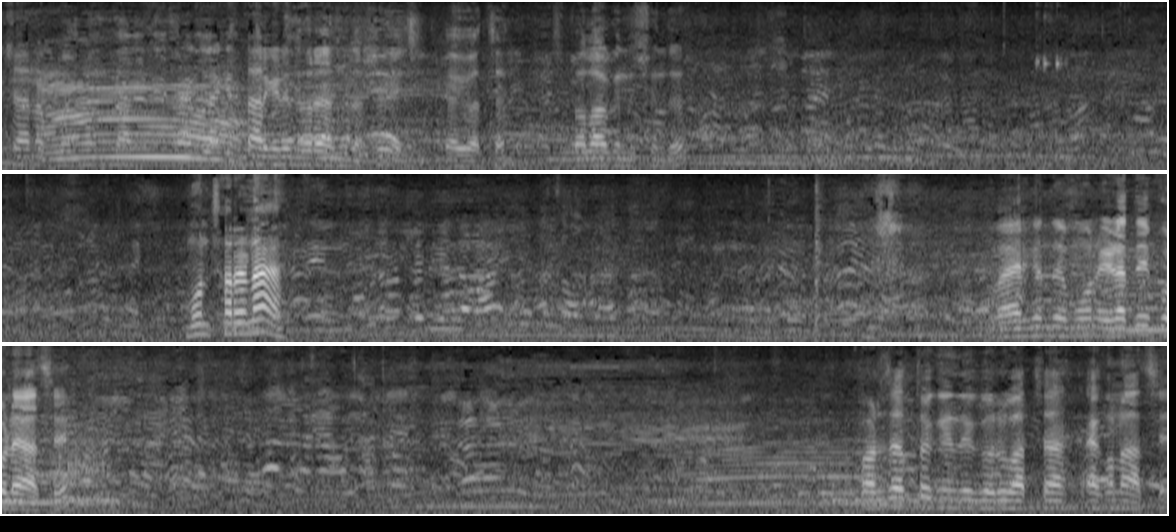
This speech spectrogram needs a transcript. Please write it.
পঁচানব্বই টার্গেটে ধরে আছে দর্শক এই গাভী বাচ্চা। তলাও কিন্তু সুন্দর। মন ছাড়ে না? ভাইয়ের কিন্তু মন এটাতেই পড়ে আছে। পর্যাপ্ত কিন্তু গরু বাচ্চা এখনও আছে।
